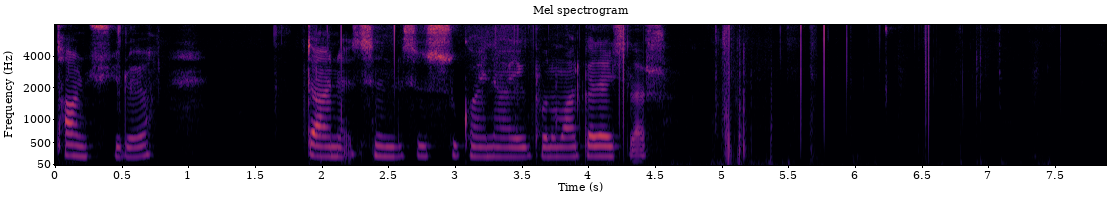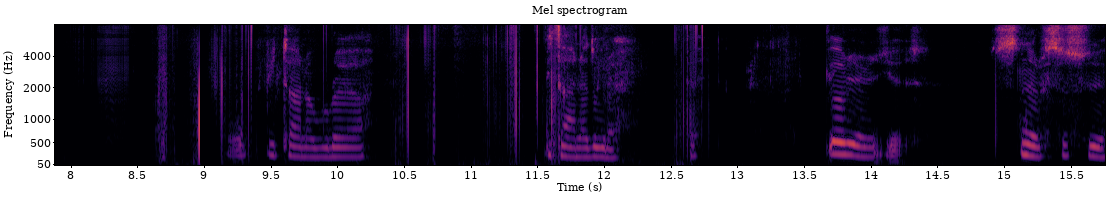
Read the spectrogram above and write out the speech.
Tam şuraya. Bir tane sınırsız su kaynağı yapalım arkadaşlar. Hop bir tane buraya. Bir tane de buraya. Evet. Gördüğünüz gibi sınırsız suyu.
